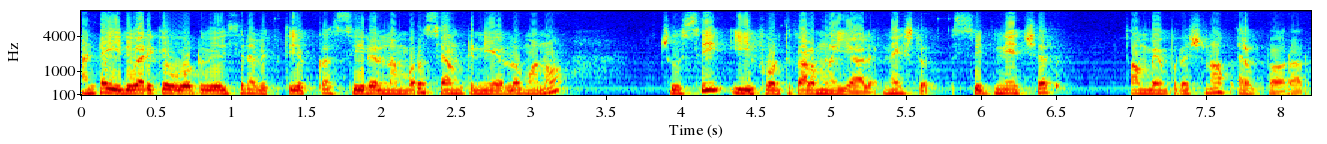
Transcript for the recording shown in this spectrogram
అంటే ఇదివరకే ఓటు వేసిన వ్యక్తి యొక్క సీరియల్ నెంబరు సెవెంటీన్ ఇయర్లో మనం చూసి ఈ ఫోర్త్ కాలంలో వేయాలి. Next signature thumb impression of elector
